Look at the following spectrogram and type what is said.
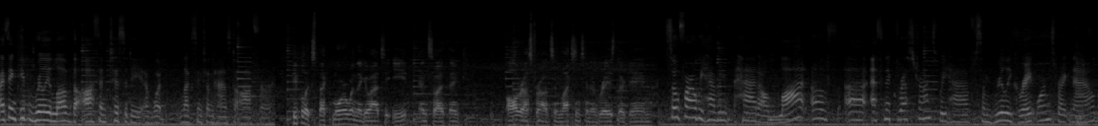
I think people really love the authenticity of what Lexington has to offer. People expect more when they go out to eat, and so I think all restaurants in Lexington have raised their game. So far, we haven't had a lot of uh, ethnic restaurants. We have some really great ones right now.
